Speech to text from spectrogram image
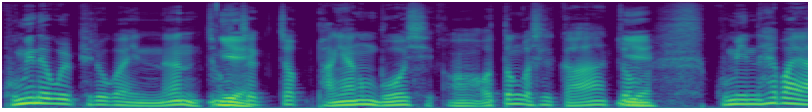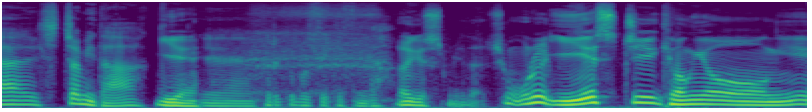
고민해 볼 필요가 있는 정책적 방향은 무엇이 어, 어떤 것일까 좀 예. 고민해봐야 할 시점이다. 예. 예, 그렇게 볼 수 있겠습니다. 알겠습니다. 지금 오늘 ESG 경영이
